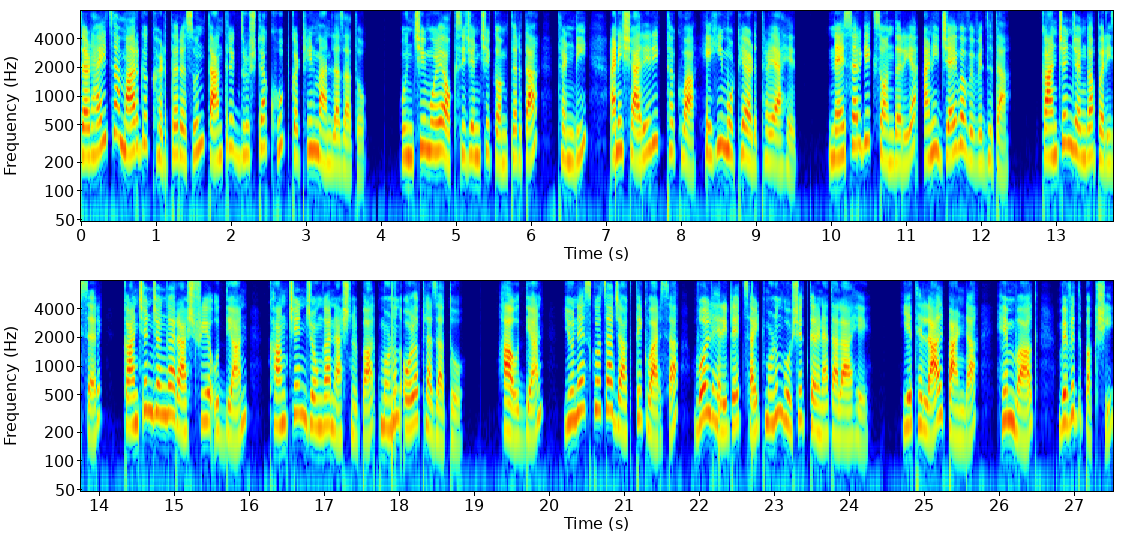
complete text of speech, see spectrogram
चढाईचा मार्ग खडतर असून तांत्रिकदृष्ट्या खूप कठीण मानला जातो. उंचीमुळे ऑक्सिजनची कमतरता थंडी आणि शारीरिक थकवा हेही मोठे अडथळे आहेत. नैसर्गिक सौंदर्य आणि जैवविविधता. कांचनजंगा परिसर कांचनजंगा राष्ट्रीय उद्यान खांगचेनजोंगा नॅशनल पार्क म्हणून ओळखला जातो. हा उद्यान युनेस्कोचा जागतिक वारसा वर्ल्ड हेरिटेज साईट म्हणून घोषित करण्यात आला आहे. येथे लाल पांडा हिमवाघ विविध पक्षी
